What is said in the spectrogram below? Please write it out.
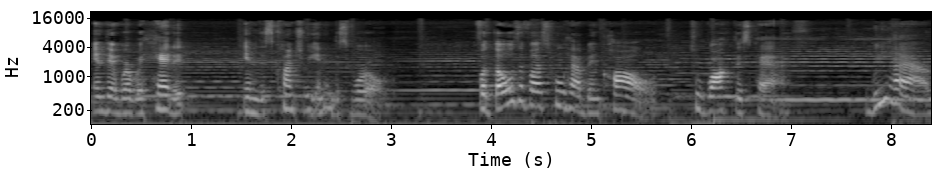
and then where we're headed in this country and in this world. For those of us who have been called to walk this path, we have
